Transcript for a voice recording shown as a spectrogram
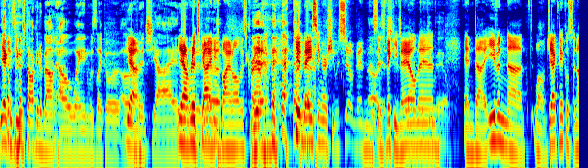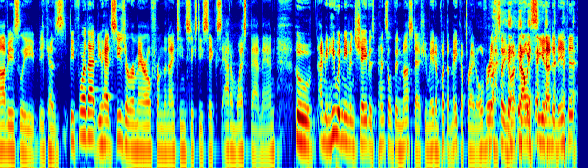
Yeah, because he was talking about how Wayne was like a, a Yeah. rich guy. and Yeah, rich guy, and he's buying all this crap. Yeah. And Kim Basinger, she was so good in this Oh, as yeah, Vicki Vale, great, Vicki man. Vale. And uh, even uh, well, Jack Nicholson, obviously, because before that you had Cesar Romero from the 1966 Adam West Batman, who I mean, he wouldn't even shave his pencil thin mustache. You made him put the makeup right over it, so you could always see it underneath it,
